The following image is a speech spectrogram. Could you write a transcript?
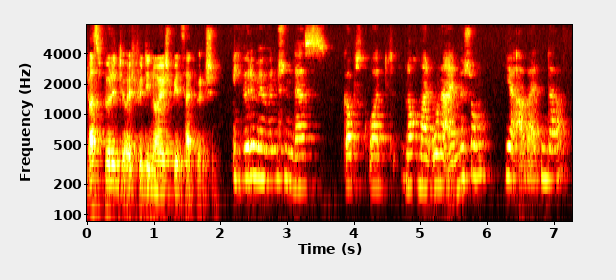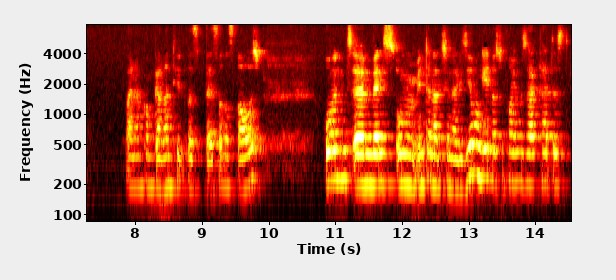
Was würdet ihr euch für die neue Spielzeit wünschen? Ich würde mir wünschen, dass Gob Squad nochmal ohne Einmischung hier arbeiten darf, weil dann kommt garantiert was Besseres raus. Und ähm, wenn es um Internationalisierung geht, was du vorhin gesagt hattest,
